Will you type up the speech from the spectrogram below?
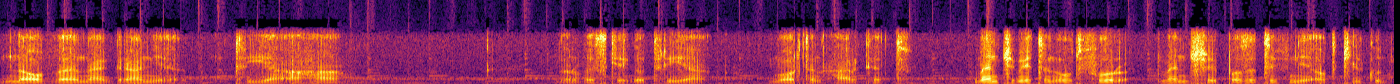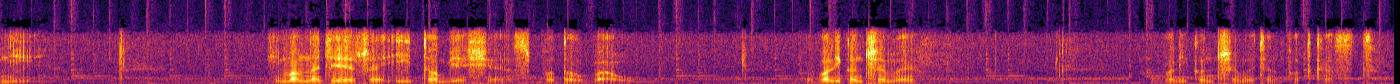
Nowe nagranie tria Aha, norweskiego tria Morten Harket. Męczy mnie ten utwór, męczy pozytywnie od kilku dni. I mam nadzieję, że i Tobie się spodobał. Powoli kończymy. Powoli kończymy ten podcast.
